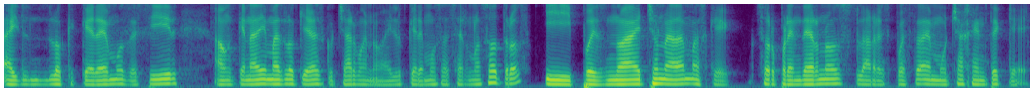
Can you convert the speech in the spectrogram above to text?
ahí lo que queremos decir. Aunque nadie más lo quiera escuchar, bueno, ahí lo queremos hacer nosotros. Y pues no ha hecho nada más que sorprendernos la respuesta de mucha gente que,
